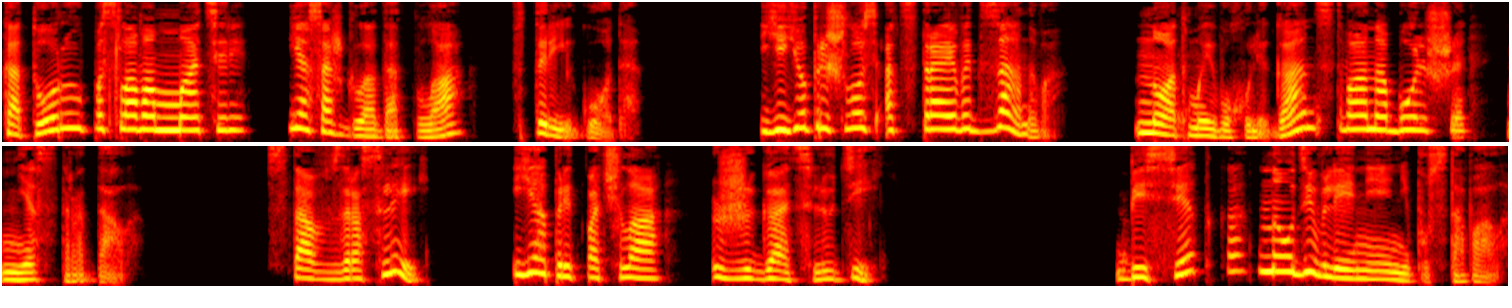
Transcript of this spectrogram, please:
которую, по словам матери, я сожгла дотла в три года. Ее пришлось отстраивать заново, но от моего хулиганства она больше не страдала. Став взрослей, я предпочла сжигать людей. Беседка, на удивление, не пустовала.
